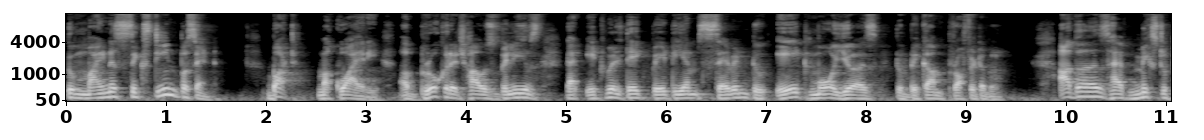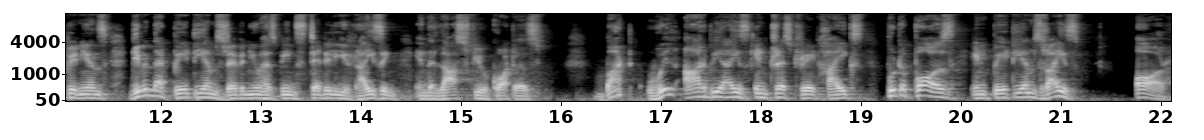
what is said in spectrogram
to minus 16%. But Macquarie, a brokerage house, believes that it will take Paytm 7 to 8 more years to become profitable. Others have mixed opinions given that Paytm's revenue has been steadily rising in the last few quarters. But will RBI's interest rate hikes put a pause in Paytm's rise? Or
